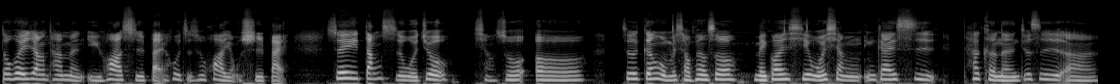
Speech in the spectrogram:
都会让他们羽化失败，或者是化蛹失败。所以当时我就想说，呃。就是跟我们小朋友说没关系，我想应该是他可能就是呃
